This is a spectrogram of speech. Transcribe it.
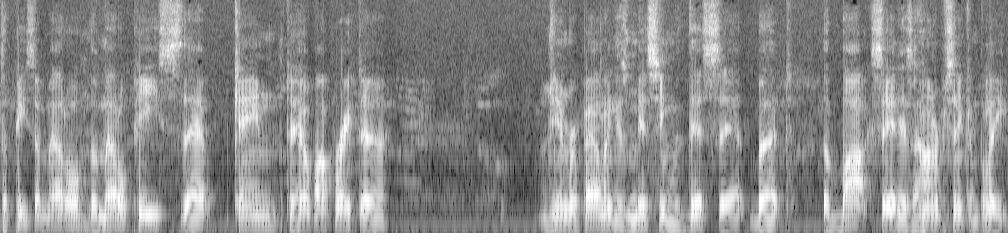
the piece of metal, the metal piece that came to help operate the Jim rappelling is missing with this set, but the box set is 100% complete.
